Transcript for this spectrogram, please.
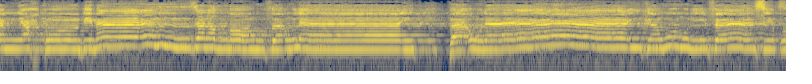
ومن لم يحكم بما أنزل الله فأولئك فأولئك هم الفاسقون.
